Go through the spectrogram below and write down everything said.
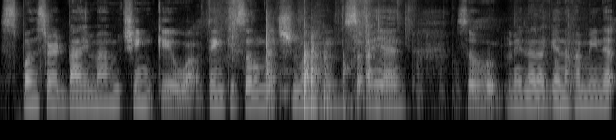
sponsored by Ma'am Chinky. Wow, thank you so much ma'am. So, ayan. So, may lalagyan na kami na,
